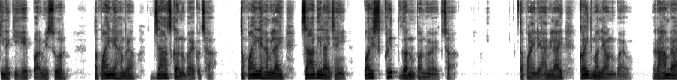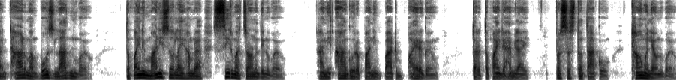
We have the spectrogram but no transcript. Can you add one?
किनकि हे परमेश्वर तपाईँले हाम्रा जाँच गर्नुभएको छ। तपाईँले हामीलाई चाँदीलाई चाहिँ परिष्कृत गर्नुपर्ने छ। तपाईँले हामीलाई कैदमा ल्याउनुभयो र हाम्रा ढाडमा बोझ लाद्नुभयो तपाईँले मानिसहरूलाई हाम्रा शिरमा चढ्न दिनुभयो। हामी आगो र पानी बाट भएर गयौँ तर तपाईँले हामीलाई प्रशस्तताको ठाउँमा ल्याउनुभयो।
